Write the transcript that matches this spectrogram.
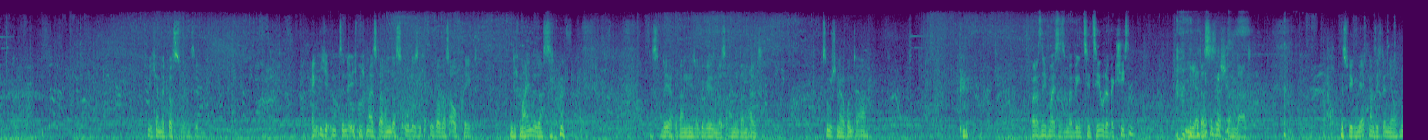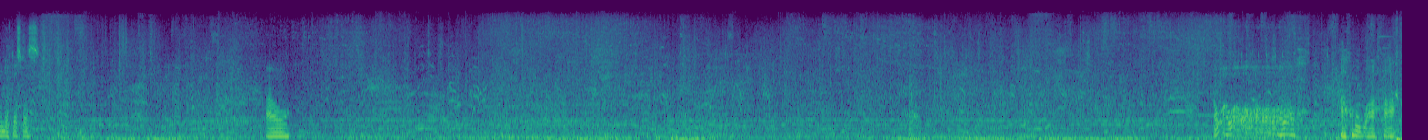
mich an etwas zu entsinnen. Eigentlich entsinne ich mich meist daran, dass Ole sich über was aufregt. Und ich meine, dass das wäre dann so gewesen, dass eine dann halt zu schnell runter. War das nicht meistens immer wegen CC oder Wegschießen? Ja, das ist der Standard. Deswegen merkt man sich dann ja auch nur noch das, was. Au. Au, au, au, au, aha.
